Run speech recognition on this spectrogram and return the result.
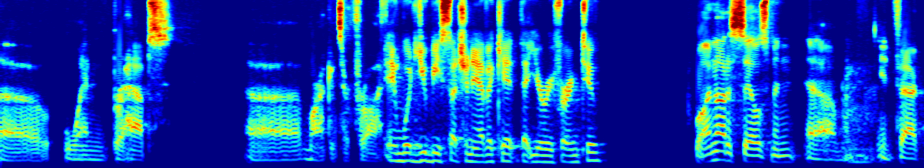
uh, when perhaps uh, markets are frothy. And would you be such an advocate that you're referring to? Well, I'm not a salesman. Um, in fact,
